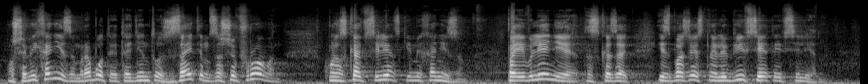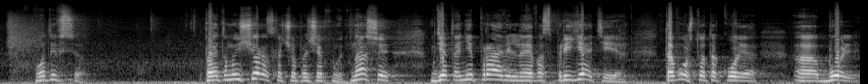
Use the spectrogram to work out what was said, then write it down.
Потому что механизм работает один и тот же. За этим зашифрован, можно сказать, вселенский механизм. Появление, так сказать, из божественной любви всей этой вселенной. Вот и все. Поэтому еще раз хочу подчеркнуть, наше где-то неправильное восприятие того, что такое э, боль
